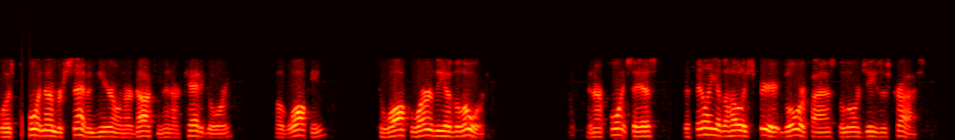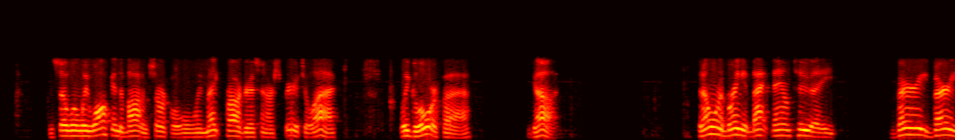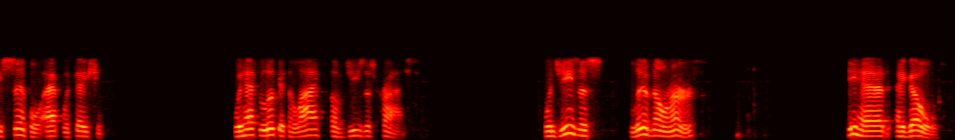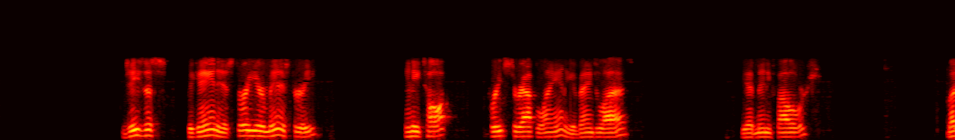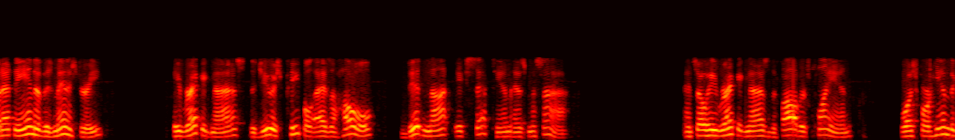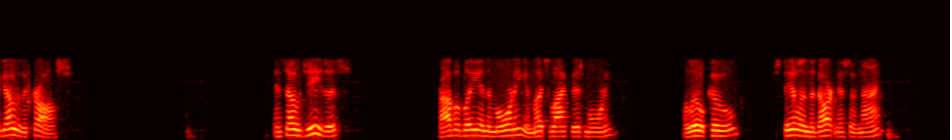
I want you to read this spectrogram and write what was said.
was point number seven here on our document, our category of walking, to walk worthy of the Lord. And our point says, the filling of the Holy Spirit glorifies the Lord Jesus Christ. And so when we walk in the bottom circle, when we make progress in our spiritual life, we glorify God. But I want to bring it back down to a very, very simple application. We have to look at the life of Jesus Christ. When Jesus lived on earth, he had a goal. Jesus began his three year ministry and he taught, preached throughout the land, he evangelized. He had many followers. But at the end of his ministry, he recognized the Jewish people as a whole did not accept him as Messiah. And so he recognized the Father's plan was for him to go to the cross. And so Jesus, probably in the morning, and much like this morning, a little cool, still in the darkness of night,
